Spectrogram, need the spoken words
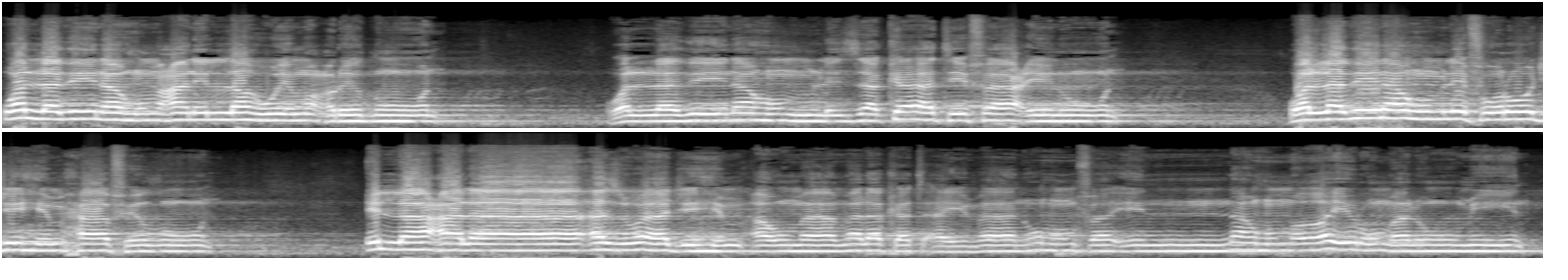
والذين هم عن اللغو معرضون والذين هم للزكاة فاعلون والذين هم لفروجهم حافظون إلا على أزواجهم أو ما ملكت أيمانهم فإنهم غير ملومين.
